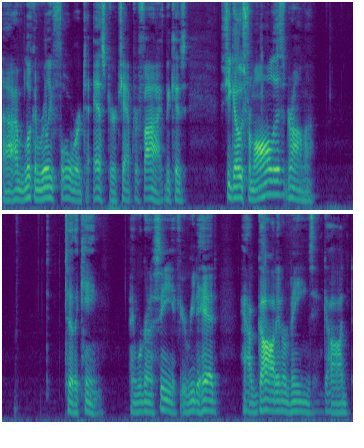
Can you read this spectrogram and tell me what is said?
uh, I'm looking really forward to Esther chapter 5 because she goes from all this drama to the king. And we're going to see, if you read ahead, how God intervenes and God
